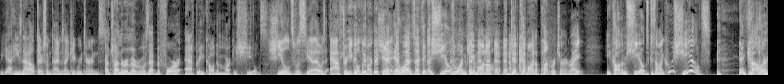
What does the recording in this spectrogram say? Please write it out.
yeah, he's not out there sometimes on kick returns. I'm trying to remember, was that before or after he called him Marcus Shields? Shields was yeah, that was after he called him Marcus Shields. Yeah, Shields. it was. I think the Shields one came on, a, did come on a punt return, right? He called him Shields because I'm like, who's Shields? And Coller,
